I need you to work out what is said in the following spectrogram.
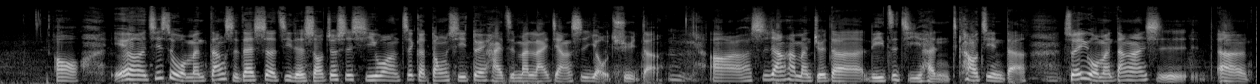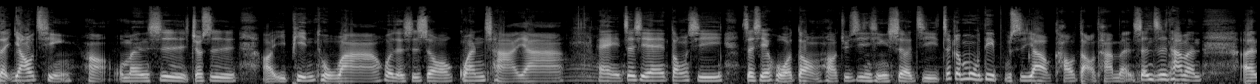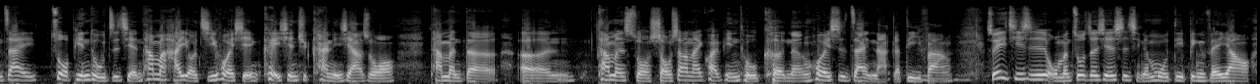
哦，呃，其实我们当时在设计的时候，就是希望这个东西对孩子们来讲是有趣的，嗯，啊，是让他们觉得离自己很靠近的，所以我们当然是呃的邀请，哈，我们是就是啊以拼图啊，或者是说观察呀，哎这些东西这些活动哈去进行设计，这个目的不是要考倒他们，甚至他们嗯在做拼图之前，他们还有机会先可以先去看一下说他们的呃。嗯，他们所手上那块拼图可能会是在哪个地方？所以其实我们做这些事情的目的，并非要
